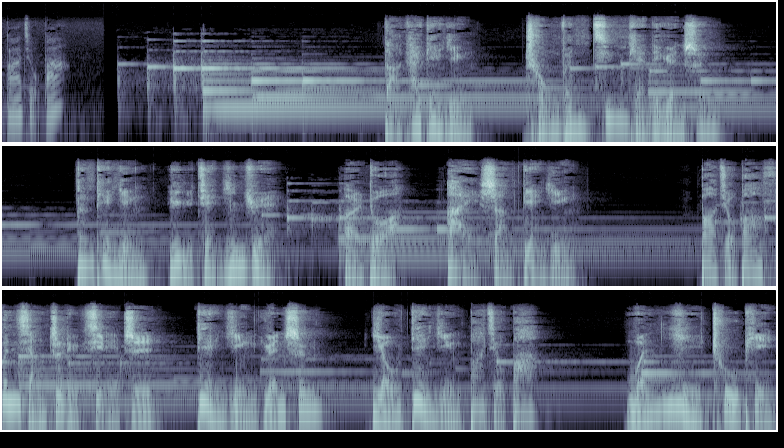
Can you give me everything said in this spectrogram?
八九八。打开电影。重温经典的原声。当电影遇见音乐，耳朵爱上电影。八九八分享之旅系列之电影原声，由电影八九八文艺出品。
